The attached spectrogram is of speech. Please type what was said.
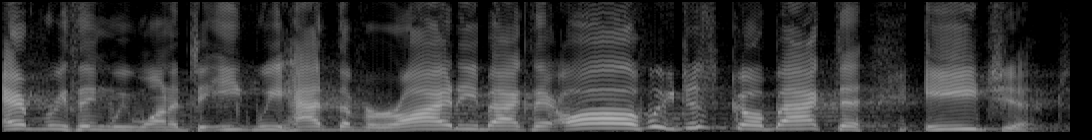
everything we wanted to eat. We had the variety back there. Oh, if we just go back to Egypt.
